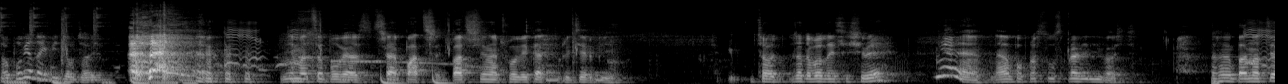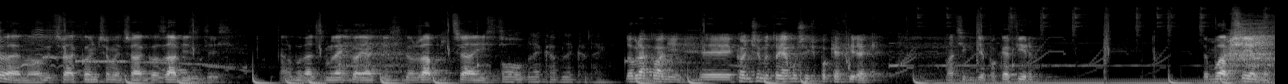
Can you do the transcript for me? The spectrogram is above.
No opowiadaj widzom coś. Nie ma co powiadać, trzeba patrzeć. Patrzcie na człowieka, który cierpi. Co, zadowolony jesteś z siebie? Nie, no po prostu sprawiedliwość. To chyba na tyle, no trzeba kończymy, trzeba go zawieźć gdzieś. Albo dać mleko jakieś, do żabki trzeba iść. O, mleka, mleka daj. Dobra kochani, yy, kończymy to, ja muszę iść po kefirek. Macie gdzie po kefir? To była przyjemność.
